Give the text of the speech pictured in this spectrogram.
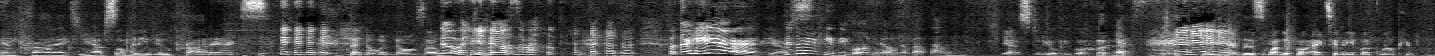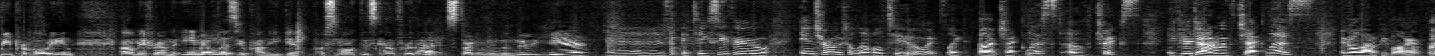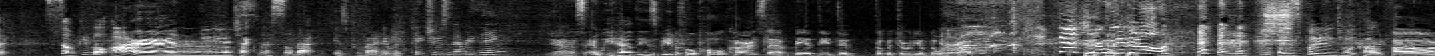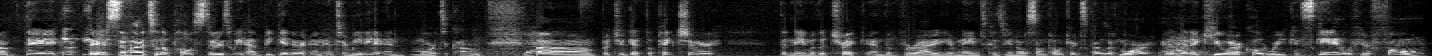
And products, we have so many new products that no one knows of. Nobody knows about them. but they're here. Yes. There's very few people who've known about them. Yeah, studio people. Yes. we have this wonderful activity book we'll be promoting. Um, if you're on the email list, you'll probably get a small discount for that starting in the new year. Yes, it takes you through intro to level two. It's like a checklist of tricks. If you're down with checklists, I know a lot of people aren't, but some people are, and you need a checklist. So that is provided with pictures and everything. Yes, and we have these beautiful pole cards that Mandy did the majority of the work on. Not sure we did all. I just put it into a card. Uh, they they're similar to the posters. We have beginner and intermediate, and more to come. Yes. Um, but you get the picture, the name of the trick, and the variety of names because you know some pole tricks comes with more, and then a QR code where you can scan with your phone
